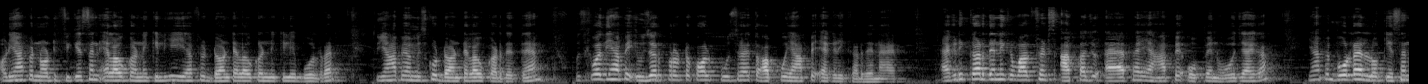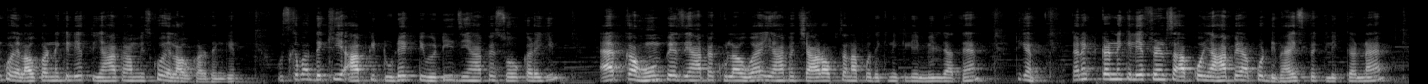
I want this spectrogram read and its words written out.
और यहाँ पे नोटिफिकेशन अलाउ करने के लिए या फिर डोंट अलाउ करने के लिए बोल रहा है। तो यहाँ पे हम इसको डोंट अलाउ कर देते हैं। उसके बाद यहाँ पे यूज़र प्रोटोकॉल पूछ रहा है तो आपको यहाँ पे एग्री कर देना है। एग्री कर देने के बाद फ्रेंड्स, आपका जो ऐप है यहाँ पे ओपन हो जाएगा। यहाँ पे बोल रहा है लोकेशन को अलाउ करने के लिए तो यहाँ पे हम इसको अलाउ कर देंगे। उसके बाद देखिए, आपकी टूडे एक्टिविटीज़ यहाँ पे शो करेगी। ऐप का होम पेज यहाँ पे खुला हुआ है। यहाँ पे चार ऑप्शन आपको देखने के लिए मिल जाते हैं। ठीक है? कनेक्ट करने के लिए फ्रेंड्स आपको यहाँ पे आपको डिवाइस पे क्लिक करना है।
